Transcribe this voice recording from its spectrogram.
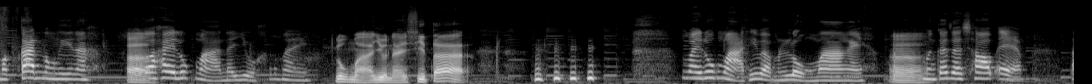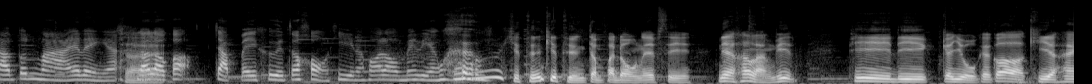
มากั้นตรงนี้นะอ่า แล้วก็ให้ลูกหมานะอยู่ข้างใน ลูกหมาอยู่ไหนชีต้าไม่ลูกหมาที่แบบมันหลงมาไง เออ มันก็จะชอบแอบตามต้นไม้อะไรอย่างเงี้ย ใช่ แล้วเราก็จับไปคืนเจ้าของที่นะ เพราะเราไม่เลี้ยงเพิ่ม คิดถึงคิดถึงจำปาดงนะ FC เนี่ยข้างหลังพี่พี่ดีแกอยู่แกก็เคลียร์ให้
